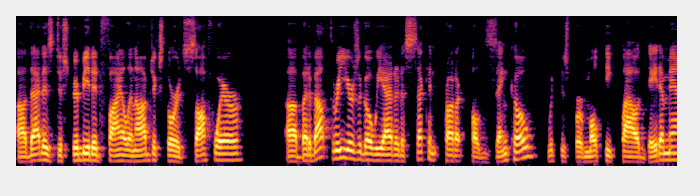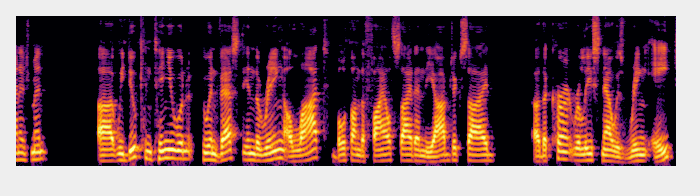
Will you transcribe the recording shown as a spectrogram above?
Uh, that is distributed file and object storage software. Uh, but about three years ago, we added a second product called Zenko, which is for multi-cloud data management. Uh, we do continue to invest in the Ring a lot, both on the file side and the object side. Uh, the current release now is Ring 8.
